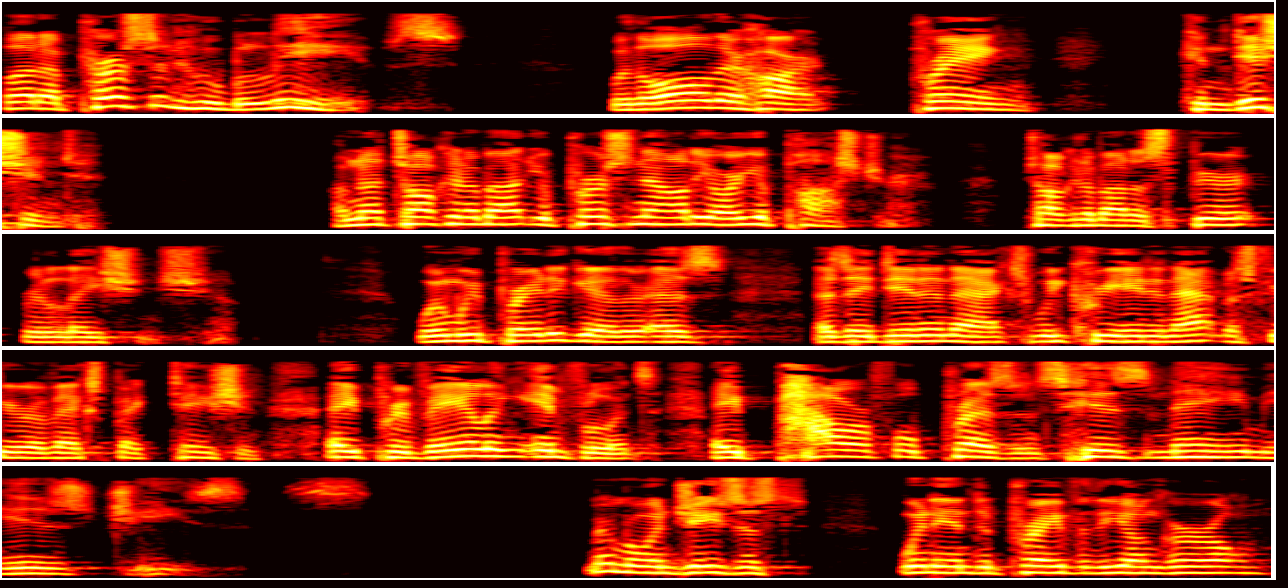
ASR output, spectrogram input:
but a person who believes with all their heart, praying, conditioned. I'm not talking about your personality or your posture. I'm talking about a spirit relationship. When we pray together, as, as they did in Acts, we create an atmosphere of expectation, a prevailing influence, a powerful presence. His name is Jesus. Remember when Jesus went in to pray for the young girl?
